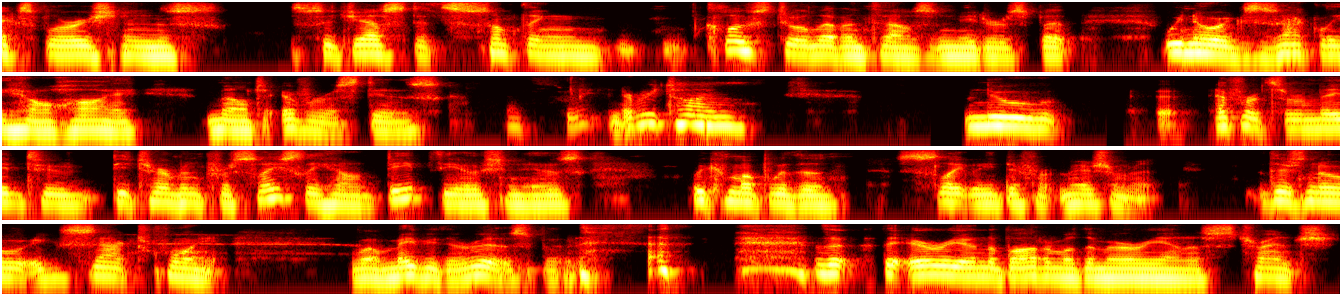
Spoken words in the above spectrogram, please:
explorations suggest it's something close to 11,000 meters, but we know exactly how high Mount Everest is. And every time new uh, efforts are made to determine precisely how deep the ocean is, we come up with a slightly different measurement. There's no exact point. Well, maybe there is, but the, the area in the bottom of the Marianas Trench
